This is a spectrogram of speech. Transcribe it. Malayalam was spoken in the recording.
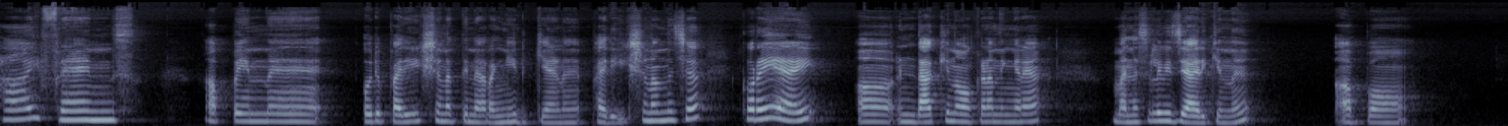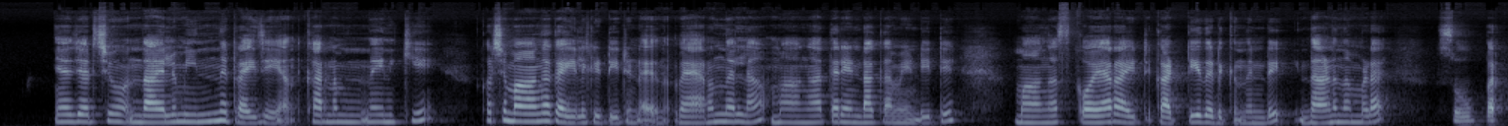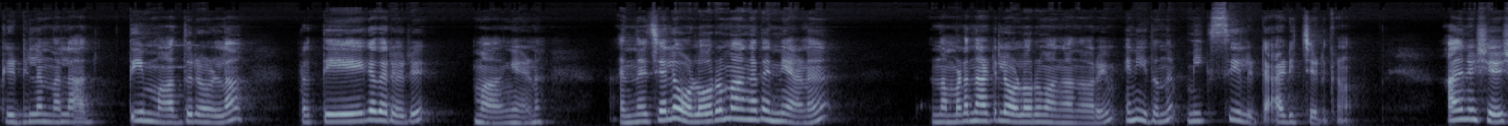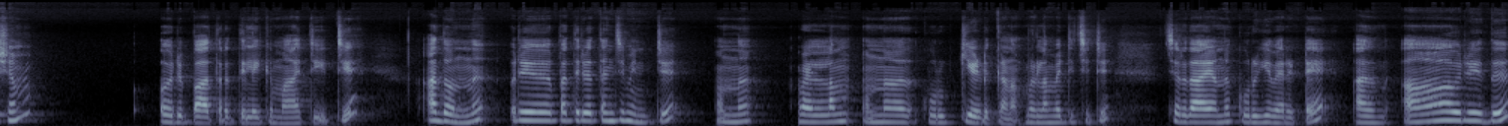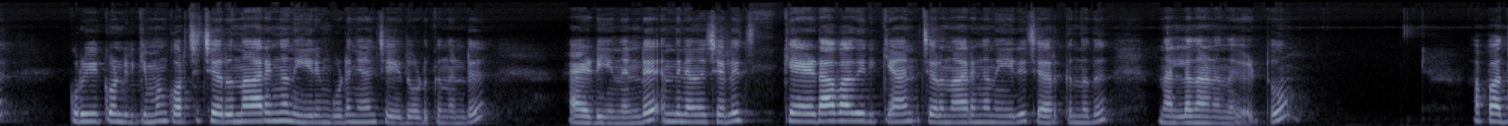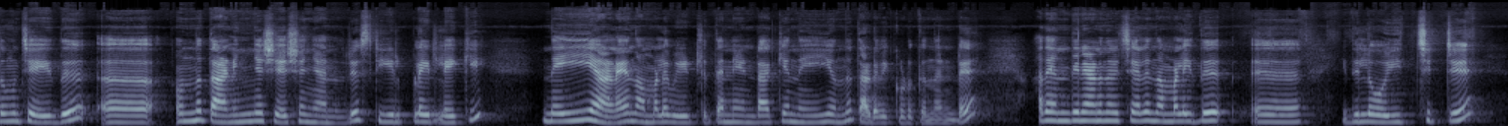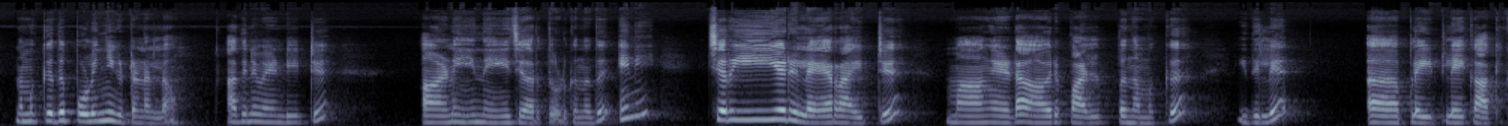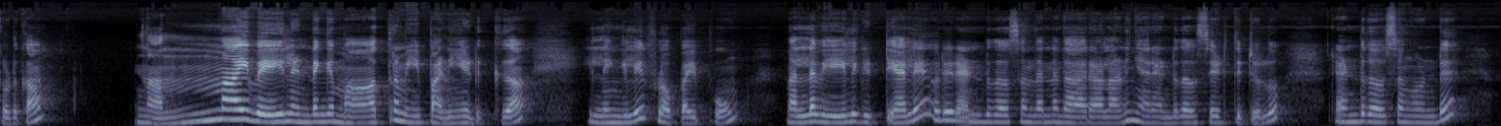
Hi friends. അപ്പം ഇന്ന് ഒരു പരീക്ഷണത്തിന് ഇറങ്ങിയിരിക്കുകയാണ് പരീക്ഷണം എന്ന് വെച്ചാൽ കുറേയായി ഉണ്ടാക്കി നോക്കണം എന്നിങ്ങനെ മനസ്സിൽ വിചാരിക്കുന്നു. അപ്പോൾ ഞാൻ വിചാരിച്ചു എന്തായാലും ഇന്ന് ട്രൈ ചെയ്യാം. കാരണം ഇന്ന് എനിക്ക് കുറച്ച് മാങ്ങ കയ്യിൽ കിട്ടിയിട്ടുണ്ടായിരുന്നു. വേറൊന്നുമല്ല മാങ്ങാത്തര ഉണ്ടാക്കാൻ വേണ്ടിയിട്ട് മാങ്ങ സ്ക്വയറായിട്ട് കട്ട് ചെയ്തെടുക്കുന്നുണ്ട്. ഇതാണ് നമ്മുടെ സൂപ്പർ കിടിലം നല്ല അതിമധുരമുള്ള പ്രത്യേകതരം ഒരു മാങ്ങയാണ്. എന്ന് വെച്ചാൽ ഒളോറ് മാങ്ങ തന്നെയാണ്. നമ്മുടെ നാട്ടിൽ ഒളോറ് മാങ്ങ എന്ന് പറയും. ഇനി ഇതൊന്ന് മിക്സിയിലിട്ട് അടിച്ചെടുക്കണം. അതിനുശേഷം ഒരു പാത്രത്തിലേക്ക് മാറ്റിയിട്ട് അതൊന്ന് ഒരു പത്തിരുപത്തഞ്ച് മിനിറ്റ് ഒന്ന് വെള്ളം ഒന്ന് കുറുക്കിയെടുക്കണം. വെള്ളം വറ്റിച്ചിട്ട് ചെറുതായി ഒന്ന് കുറുകി വരട്ടെ. അത് ആ ഒരു ഇത് കുറുകിക്കൊണ്ടിരിക്കുമ്പം കുറച്ച് ചെറുനാരങ്ങ നീരും കൂടെ ഞാൻ ചെയ്ത് കൊടുക്കുന്നുണ്ട്. ആഡ് ചെയ്യുന്നുണ്ട്. എന്തിനാന്ന് വെച്ചാൽ കേടാവാതിരിക്കാൻ ചെറുനാരങ്ങ നീര് ചേർക്കുന്നത് നല്ലതാണെന്ന് കേട്ടു. അപ്പോൾ അതും ചെയ്ത് ഒന്ന് തണിഞ്ഞ ശേഷം ഞാനൊരു സ്റ്റീൽ പ്ലേറ്റിലേക്ക് നെയ്യാണ് നമ്മൾ വീട്ടിൽ തന്നെ ഉണ്ടാക്കിയ നെയ്യ് ഒന്ന് തടവി കൊടുക്കുന്നുണ്ട്. അതെന്തിനാണെന്ന് വെച്ചാൽ നമ്മളിത് ഇതിൽ ഒഴിച്ചിട്ട് നമുക്കിത് പൊളിഞ്ഞ് കിട്ടണമല്ലോ. അതിന് വേണ്ടിയിട്ട് ആണ് ഈ നെയ്യ് ചേർത്ത് കൊടുക്കുന്നത്. ഇനി ചെറിയൊരു ലെയറായിട്ട് മാങ്ങയുടെ ആ ഒരു പൾപ്പ് നമുക്ക് ഇതിൽ പ്ലേറ്റിലേക്ക് ആക്കി കൊടുക്കാം. നന്നായി വെയിലുണ്ടെങ്കിൽ മാത്രം ഈ പണിയെടുക്കുക. ഇല്ലെങ്കിൽ ഫ്ലോപ്പായി പോവും. നല്ല വെയിൽ കിട്ടിയാൽ ഒരു രണ്ട് ദിവസം തന്നെ ധാരാളമാണ്. ഞാൻ രണ്ട് ദിവസം എടുത്തിട്ടുള്ളൂ. രണ്ട് ദിവസം കൊണ്ട്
